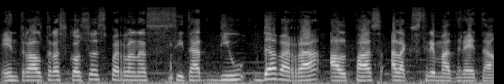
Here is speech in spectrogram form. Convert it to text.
entre altres coses per la necessitat, diu, de barrar el pas a l'extrema dreta.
